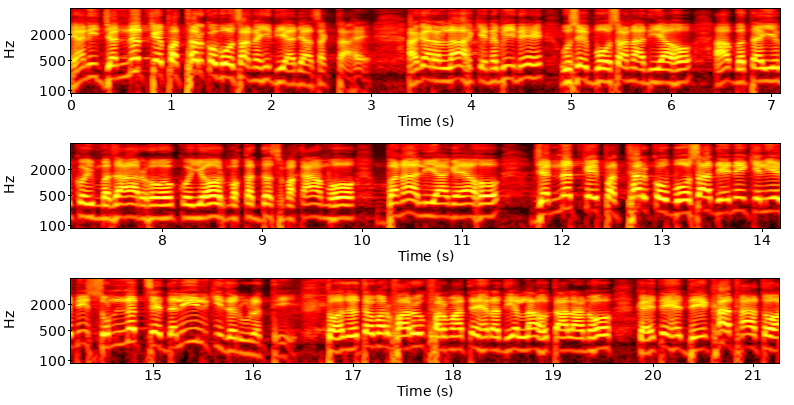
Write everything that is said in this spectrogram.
یعنی جنت کے پتھر کو بوسہ نہیں دیا جا سکتا ہے۔ اگر اللہ کے نبی نے اسے بوسہ نہ دیا ہو، آپ بتائیے کوئی مزار ہو، کوئی اور مقدس مقام ہو بنا لیا گیا ہو۔ جنت کے پتھر کو بوسہ دینے کے لیے بھی سنت سے دلیل کی ضرورت تھی۔ تو حضرت عمر فاروق فرماتے ہیں رضی اللہ تعالیٰ عنہ، کہتے ہیں، دیکھا تھا تو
